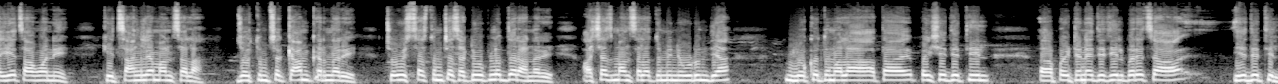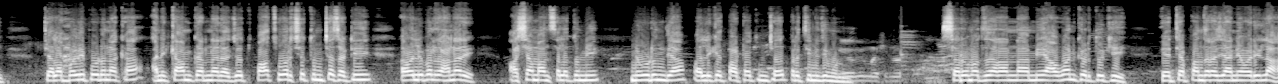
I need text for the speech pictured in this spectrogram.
हेच आव्हान आहे की चांगल्या माणसाला जो तुमचं काम करणार आहे चोवीस तास तुमच्यासाठी उपलब्ध राहणार आहे अशाच माणसाला तुम्ही निवडून द्या. लोक तुम्हाला आता पैसे देतील पैठण्या देतील बरेच हे देतील. त्याला बळी पडू नका आणि काम करणाऱ्या जो पाच वर्ष तुमच्यासाठी अवेलेबल राहणार आहे अशा माणसाला तुम्ही निवडून द्या. पालिकेत पाठवा तुमच्या प्रतिनिधी म्हणून. सर्व मतदारांना मी आवाहन करतो की येत्या पंधरा जानेवारीला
